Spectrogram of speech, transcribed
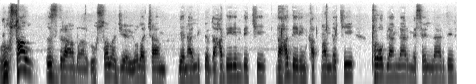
ruhsal ızdıraba, ruhsal acıya yol açan genellikle daha derindeki, daha derin katmandaki problemler, meselelerdir.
